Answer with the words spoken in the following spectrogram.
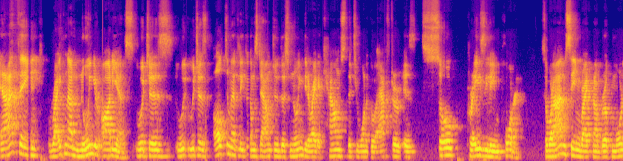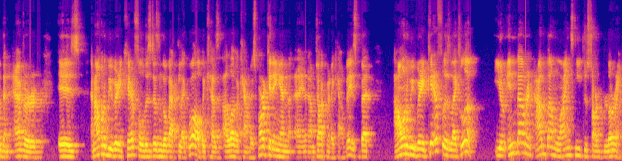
and i think right now knowing your audience which is which is ultimately comes down to this knowing the right accounts that you want to go after is so crazily important. So what i'm seeing right now brooke more than ever is and i want to be very careful this doesn't go back to like well because i love account-based marketing and, and i'm talking about account-based but i want to be very careful is like look your inbound and outbound lines need to start blurring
